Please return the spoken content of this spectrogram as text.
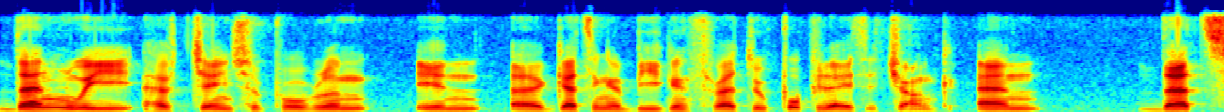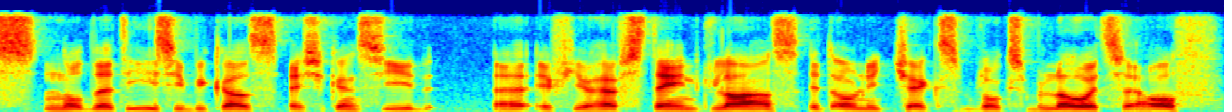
then we have changed the problem in uh, getting a beacon thread to populate a chunk. And that's not that easy because as you can see uh, if you have stained glass, it only checks blocks below itself.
